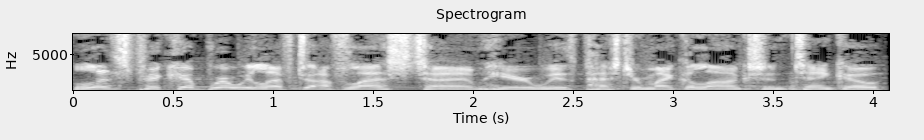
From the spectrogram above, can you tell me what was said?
Let's pick up where we left off last time here with Pastor Michael Oxentenko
